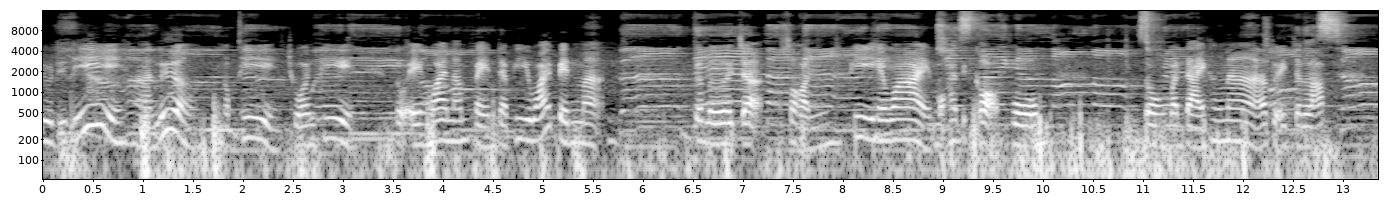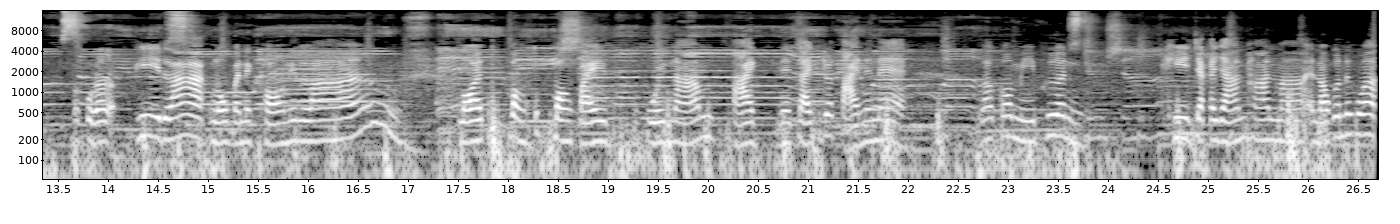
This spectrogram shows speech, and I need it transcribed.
อยู่ดีๆ หาเรื่องกับพี่ชวนพี่ตัวเองว่ายน้ำเป็น แต่พี่ว่ายเป็นมา ก็เลยจะสอนพี่ให้ว่ายบอกให้ไปเกาะโฟมตรงบันไดข้างหน้า แล้วตัวเองจะรับปรากฏว่าพี่ลากลงไปในคลองนี่ล้างลอยตุ๊บปองตุ๊บปองไปโอยน้ำตายในใจคิดว่าตายแน่ๆแล้วก็มีเพื่อนขี่จักรยานผ่านมาเราก็นึกว่า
